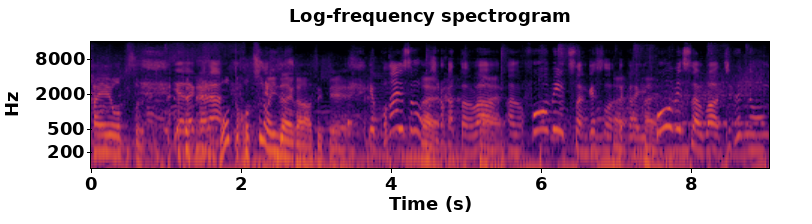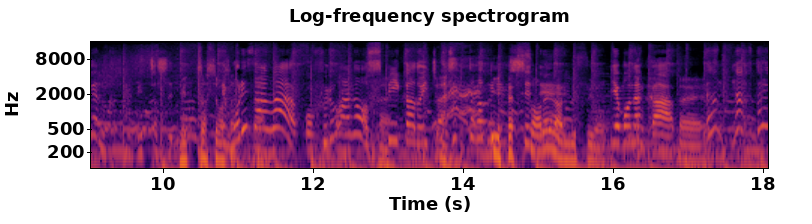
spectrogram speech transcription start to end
変えようとする。いやだから もっとこっちのいいんじゃないかなって。言っていやこの間すごい面白かったのは、はい。はい。あのフォービーツさんゲストだった回、はい。はい。フォービーツさんは自分の音源の確認めっちゃしてて。めっちゃしてまでした、森さんはこうフロアのスピーカーの位置をずっと確認してて。それなんですよ、いやもうなんかはい。なんなん2人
